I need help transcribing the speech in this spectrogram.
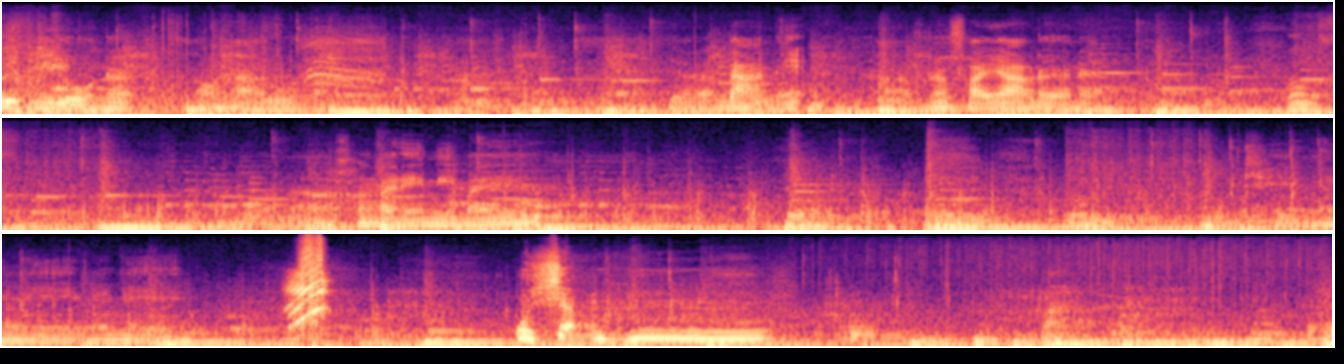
ฮ้ยมีรูนด้วยต้องหารูนก่อนเดี๋ยวนะด่านนี้หาเพื่อนไฟยากเลยนะเนี่ยดูก่อนนะข้างในนี้มีไหมโอเคไม่มีไม่มีอุ้ยเชี่ยอื้อหืออะโอ้โห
